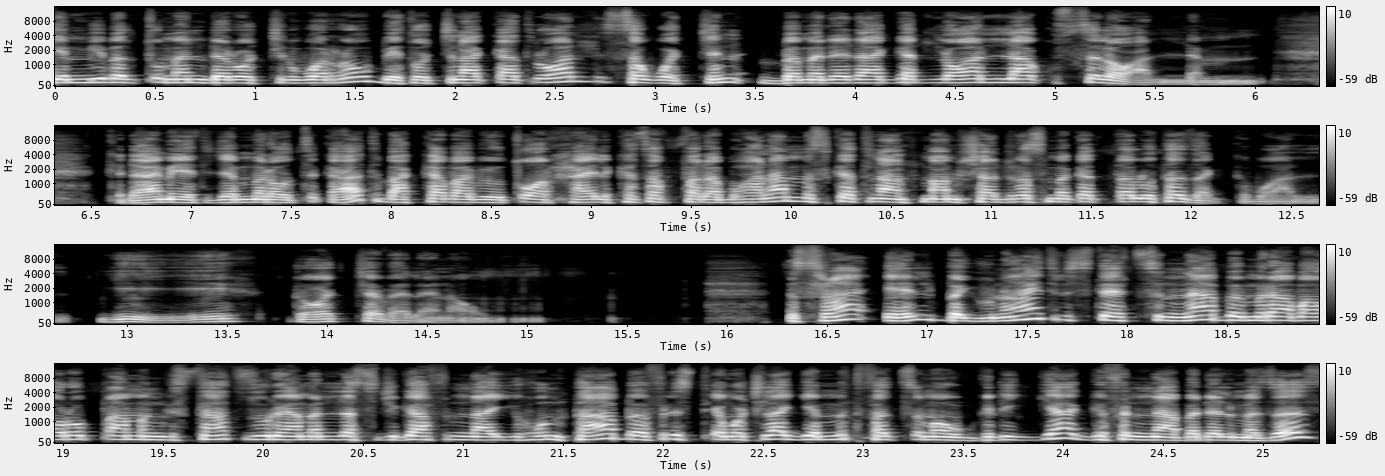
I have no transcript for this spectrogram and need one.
የሚበልጡ መንደሮችን ወረው ቤቶችን አቃጥለዋል፣ ሰዎችን በመደዳ ገድለዋል፣ አቁስለዋልም። ቅዳሜ የተጀመረው ጥቃት በአካባቢው ጦር ኃይል ከሰፈረ በኋላም እስከ ትናንት ማምሻ ድረስ መቀጠሉ ተዘግቧል። ይህ ዶቸ ቬለ ነው። እስራኤል በዩናይትድ ስቴትስና በምዕራብ አውሮጳ መንግስታት ዙሪያ መለስ ድጋፍና ይሁንታ በፍልስጤሞች ላይ የምትፈጽመው ግድያ፣ ግፍና በደል መዘዝ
